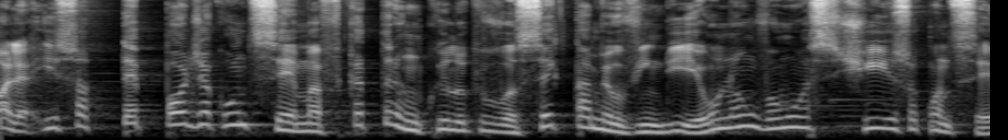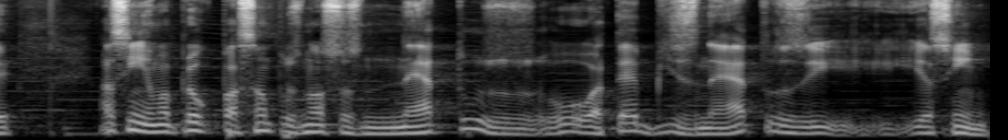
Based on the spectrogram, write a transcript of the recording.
Olha, isso até pode acontecer, mas fica tranquilo que você que está me ouvindo e eu não vamos assistir isso acontecer. Assim, é uma preocupação para os nossos netos ou até bisnetos e, e assim,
